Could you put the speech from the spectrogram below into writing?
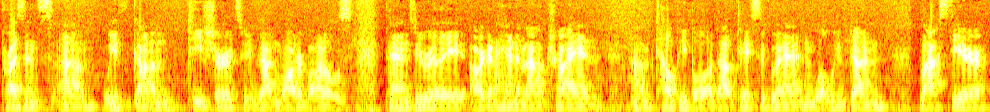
presence. Um, we've gotten T-shirts, we've gotten water bottles, pens. We really are going to hand them out, try and um, tell people about Taste of Gwinnett and what we've done last year,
